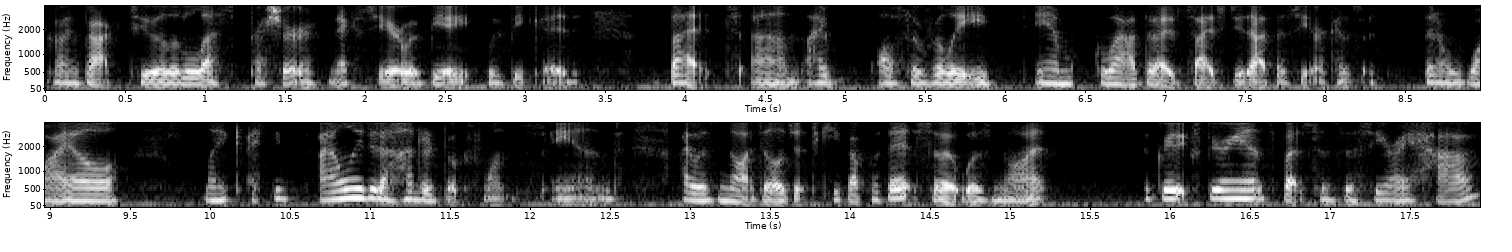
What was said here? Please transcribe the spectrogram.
going back to a little less pressure next year would be would be good. But um, I also really am glad that I decided to do that this year because it's been a while. Like I think I only did hundred books once, and I was not diligent to keep up with it, so it was not a great experience. But since this year I have,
